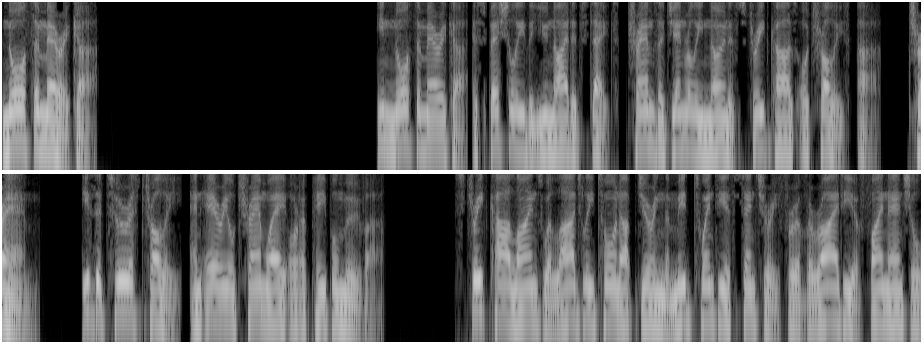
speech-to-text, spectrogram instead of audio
North America In North America especially the United States, trams are generally known as streetcars or trolleys, a «tram» is a tourist trolley, an aerial tramway or a people mover. Streetcar lines were largely torn up during the mid-20th century for a variety of financial,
